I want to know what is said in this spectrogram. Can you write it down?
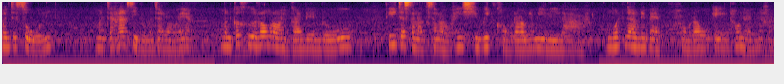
มันจะศูนย์มันจะห้าสิบหรือมันจะร้อยอะ มันก็คือร่องรอยของการเรียนรู้ ที่จะสลักสลาวให้ชีวิตของเราเนี่ยมีลีลา งดงามในแบบของเราเองเท่านั้นนะคะ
